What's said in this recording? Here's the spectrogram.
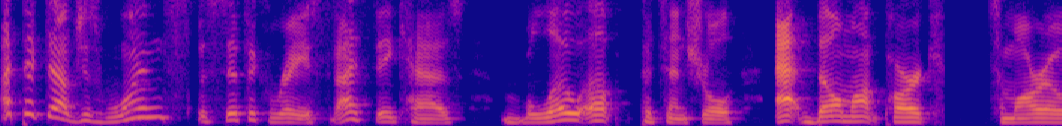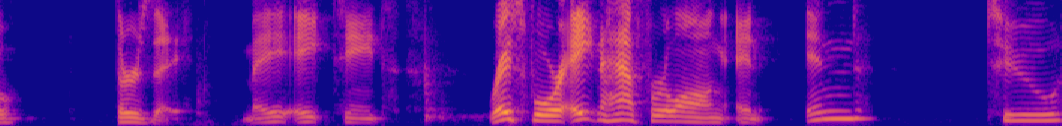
I picked out just one specific race that I think has blow up potential at Belmont Park tomorrow, Thursday, May 18th. Race four, eight and a half furlong, and end to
